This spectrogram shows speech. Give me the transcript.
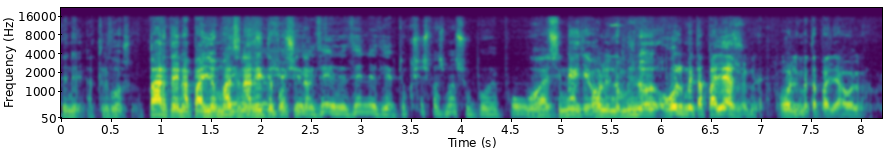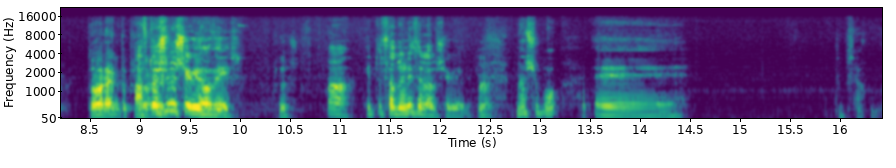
Δεν είναι ακριβώς. Πάρτε ένα παλιό μάτς να δείτε πώς ήταν. Δεν δεν είναι δια- το ξέσπασμά σου που. που... Ω, συνέχεια. Όλοι νομίζω, όλοι μεταπαλιάζουν. Όλοι με τα παλιά, όλα. Τώρα είναι το πιο. Αυτός είναι ο Σιριώδη. Ποιος; Α, είτε θα τον ήθελα το Σιριώδη. Α. Να σου πω. Ε, Τι ψάχνουμε;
